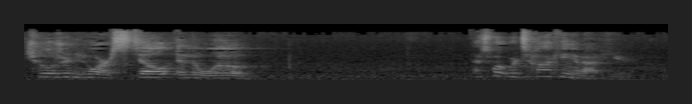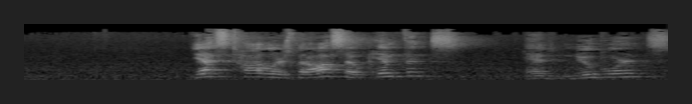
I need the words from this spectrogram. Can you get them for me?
children who are still in the womb. That's what we're talking about here. Yes, toddlers, but also infants and newborns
